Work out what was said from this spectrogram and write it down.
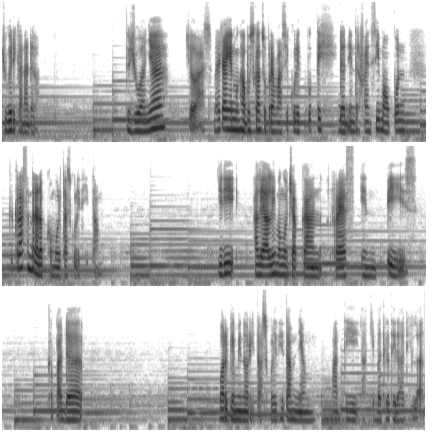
juga di Kanada. Tujuannya Jelas, mereka ingin menghapuskan supremasi kulit putih dan intervensi maupun kekerasan terhadap komunitas kulit hitam. Jadi, alih-alih mengucapkan rest in peace kepada warga minoritas kulit hitam yang mati akibat ketidakadilan.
